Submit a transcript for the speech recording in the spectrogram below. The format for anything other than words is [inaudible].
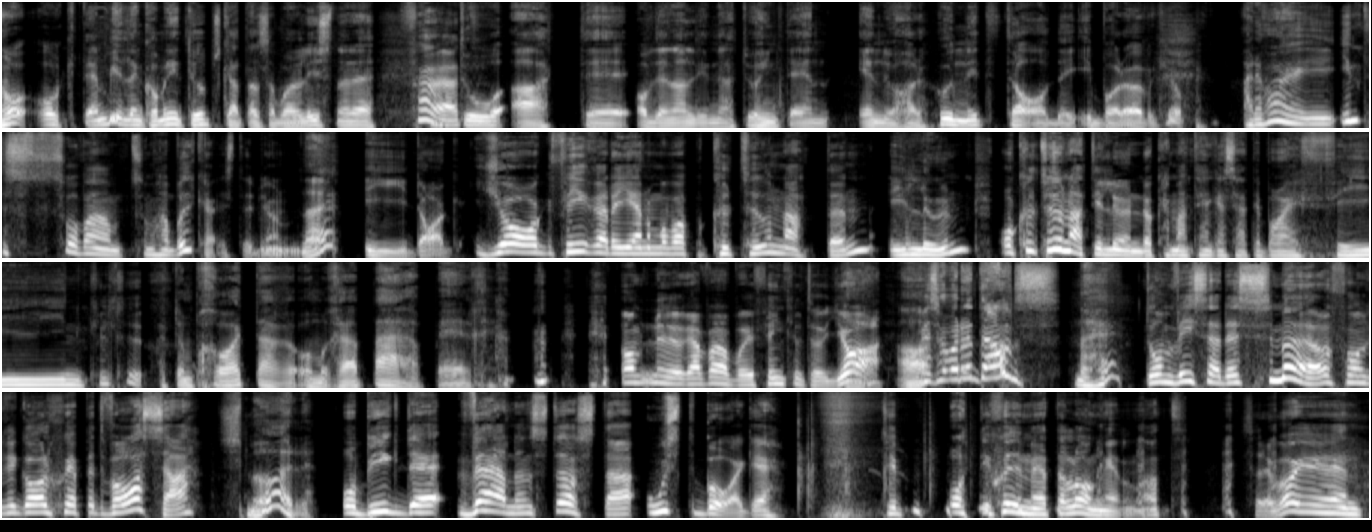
Ja, och den bilden kommer inte uppskattas av våra lyssnare För att? då att, eh, av den anledningen att du inte än, ännu har hunnit ta av dig i bara överkropp. Ja, det var inte så varmt som här brukar i studion. Nej. idag. Jag firade genom att vara på Kulturnatten i Lund. Och Kulturnatt i Lund, då kan man tänka sig att det bara är fin kultur. Att de pratar om rabarber. [laughs] Om nu rabarber är finkultur, ja! Ja. Men så var det inte alls! Nej. De visade smör från regalskeppet Vasa Smör? och byggde världens största ostbåge. Typ 87 meter lång eller något. Så det var ju en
